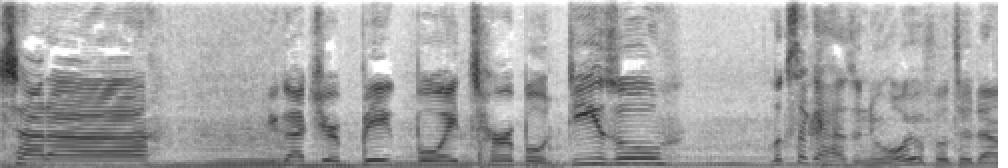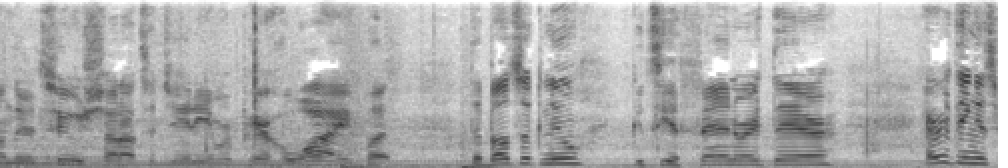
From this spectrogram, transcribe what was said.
Ta-da! You got your big boy turbo diesel. Looks like it has a new oil filter down there too. Shout out to JDM Repair Hawaii. But the belts look new. You can see a fan right there. Everything is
